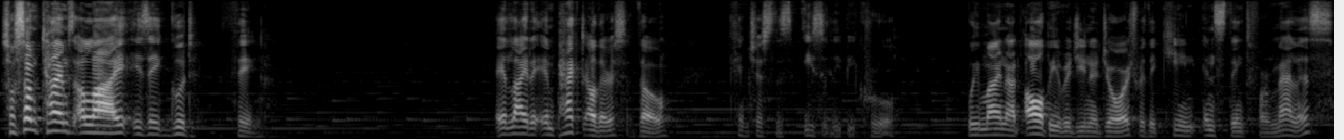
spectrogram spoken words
So sometimes a lie is a good thing. A lie to impact others, though, can just as easily be cruel. We might not all be Regina George with a keen instinct for malice,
